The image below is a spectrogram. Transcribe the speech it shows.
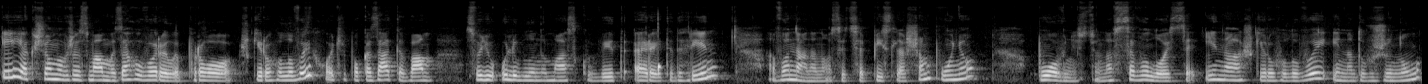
І якщо ми вже з вами заговорили про шкіру голови, хочу показати вам свою улюблену маску від Aerated Green. Вона наноситься після шампуню повністю на все волосся і на шкіру голови, і на довжину.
